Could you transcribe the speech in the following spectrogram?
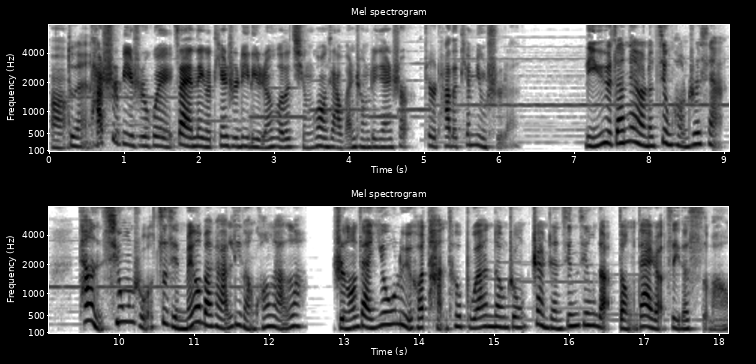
啊。对他势必是会在那个天时地利人和的情况下完成这件事儿，这是他的天命使然。李煜在那样的境况之下。他很清楚自己没有办法力挽狂澜了，只能在忧虑和忐忑不安当中战战兢兢地等待着自己的死亡。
